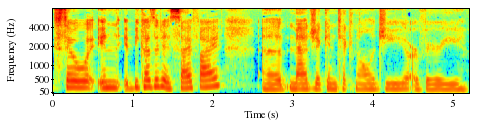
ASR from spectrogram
So in because it is sci-fi, uh, magic and technology are very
